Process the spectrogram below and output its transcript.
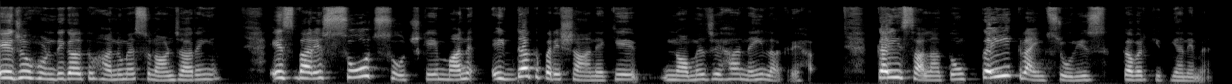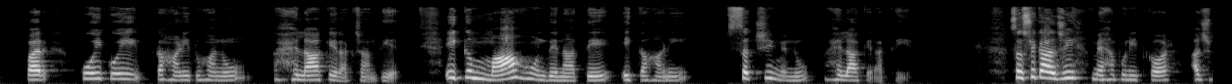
ਇਹ ਜੋ ਹੁਣ ਦੀ ਗੱਲ ਤੁਹਾਨੂੰ ਮੈਂ ਸੁਣਾਉਣ ਜਾ ਰਹੀ ਹਾਂ, ਇਸ ਬਾਰੇ ਸੋਚ-ਸੋਚ ਕੇ ਮਨ ਐਡਾ ਕੁ ਪਰੇਸ਼ਾਨ ਹੈ ਕਿ ਨਾਰਮਲ ਜਿਹਾ ਨਹੀਂ ਲੱਗ ਰਿਹਾ। ਕਈ ਸਾਲਾਂ ਤੋਂ ਕਈ ਕ੍ਰਾਈਮ ਸਟੋਰੀਜ਼ ਕਵਰ ਕੀਤੀਆਂ ਨੇ ਮੈਂ, ਪਰ ਕੋਈ-ਕੋਈ ਕਹਾਣੀ ਤੁਹਾਨੂੰ ਹਿਲਾ ਕੇ ਰੱਖ ਜਾਂਦੀ ਹੈ। ਇੱਕ ਮਾਂ ਹੋਣ ਦੇ ਨਾਤੇ ਇਹ ਕਹਾਣੀ ਸੱਚੀ ਮੈਨੂੰ ਹਿਲਾ ਕੇ ਰੱਖ ਗਈ ਹੈ। ਸਤਿ ਸ਼੍ਰੀ ਅਕਾਲ ਜੀ, ਮੈਂ ਹਾਂ ਪੁਨੀਤ ਕੌਰ। ਅੱਜ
